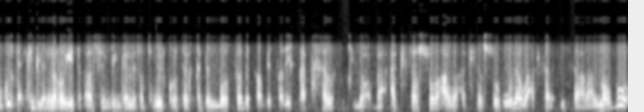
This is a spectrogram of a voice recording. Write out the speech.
بكل تأكيد لأن رؤية آرسن فينجر لتطوير كرة القدم مرتبطة بطريقة خلق لعبة أكثر سرعة وأكثر سهولة وأكثر إثارة، الموضوع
